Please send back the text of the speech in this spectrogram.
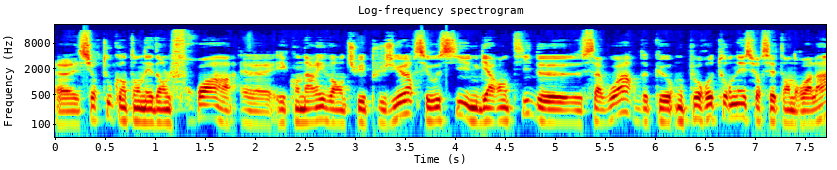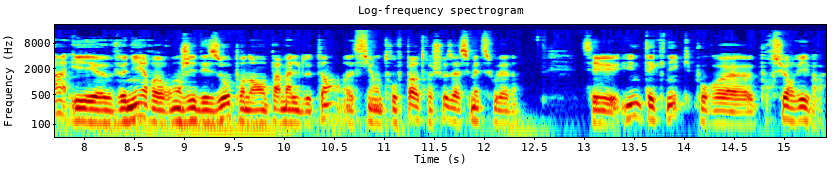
euh, surtout quand on est dans le froid euh, et qu'on arrive à en tuer plusieurs, c'est aussi une garantie de savoir qu'on peut retourner sur cet endroit-là et euh, venir ronger des os pendant pas mal de temps si on ne trouve pas autre chose à se mettre sous la dent. C'est une technique pour pour survivre.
